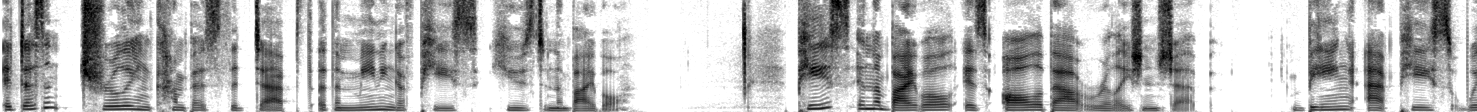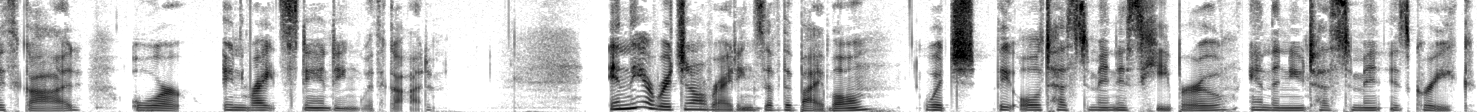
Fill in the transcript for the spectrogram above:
it doesn't truly encompass the depth of the meaning of peace used in the Bible. Peace in the Bible is all about relationship, being at peace with God or in right standing with God. In the original writings of the Bible, which the Old Testament is Hebrew and the New Testament is Greek,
